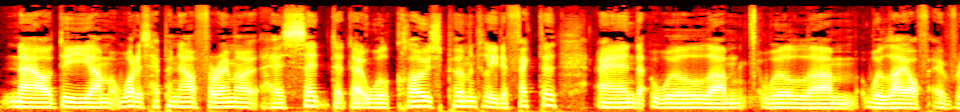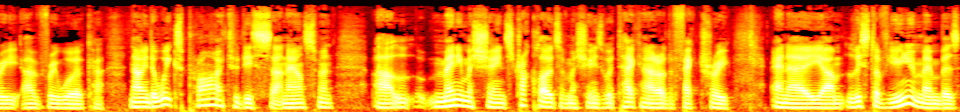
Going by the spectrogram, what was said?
Now, the um, what has happened now, Fremo has said that they will close permanently the factory and will um, will um, will lay off every every worker. Now, in the weeks prior to this announcement, uh, many machines, truckloads of machines, were taken out of the factory, and a um, list of union members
